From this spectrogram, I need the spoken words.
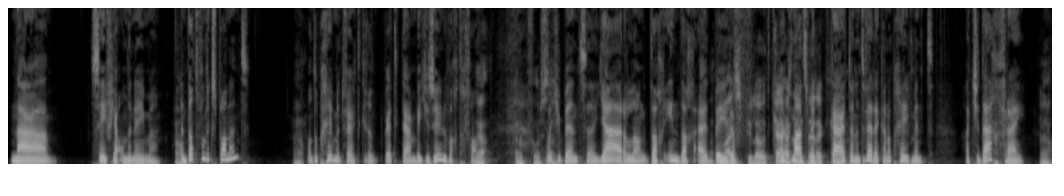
Na zeven jaar ondernemen. Ja. En dat vond ik spannend. Ja. Want op een gegeven moment werd ik, werd ik daar een beetje zenuwachtig van. Ja, kan ik voorstellen. Want je bent uh, jarenlang, dag in dag uit, ben je piloot, keihard automatisch aan het werk. kaart ja. aan het werk. En op een gegeven moment had je dagen vrij. Ja.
